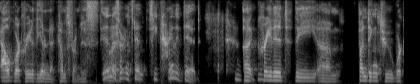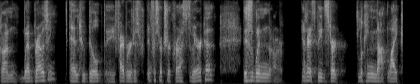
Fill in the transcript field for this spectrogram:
Al Gore created the internet comes from. Is in a certain sense he kind of did. Uh, Mhm. created the um, funding to work on web browsing and to build a fiber infrastructure across America. This is when our internet speeds start looking not like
